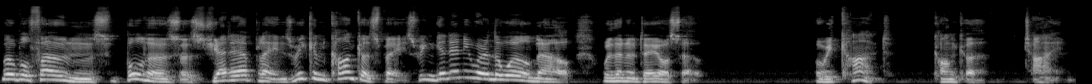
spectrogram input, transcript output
Mobile phones, bulldozers, jet airplanes, we can conquer space. We can get anywhere in the world now within a day or so. But we can't conquer time.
